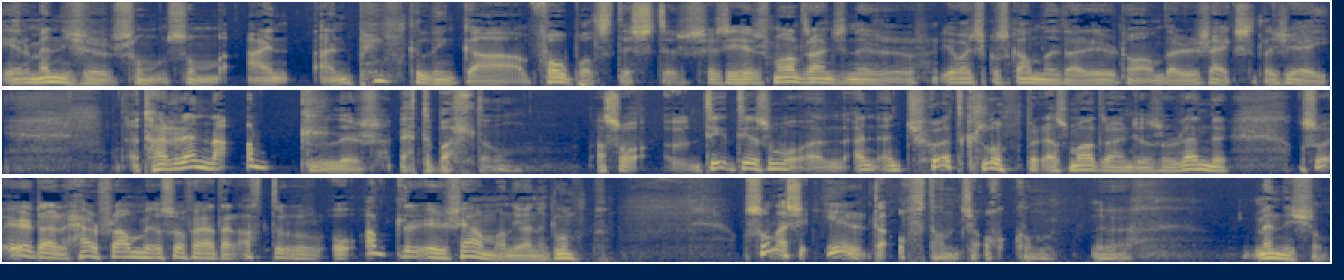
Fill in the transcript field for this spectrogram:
er mennesker som, som en, en pinkeling av fotbollstister. Så jeg sier, her smaldrangene, jeg vet ikke hvor gamle det er, om det er seks eller tjei. Ta renna adler etter balten. Alltså det det är som en en köttklumper av smadranger som ränner och så är det där här framme och så får jag där åter och alla är skämman i en klump sånn er det ofte ikke åkken uh, menneskene.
